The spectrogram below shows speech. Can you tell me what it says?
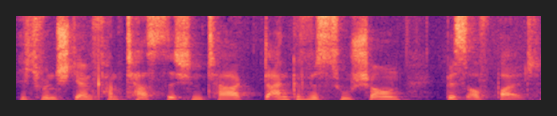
Ich wünsche dir einen fantastischen Tag. Danke fürs Zuschauen. Bis auf bald.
